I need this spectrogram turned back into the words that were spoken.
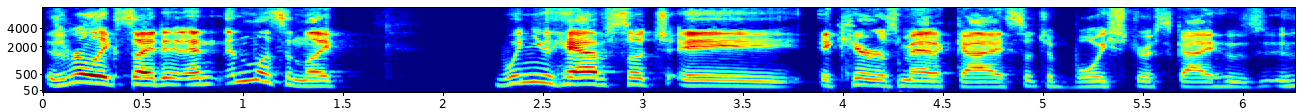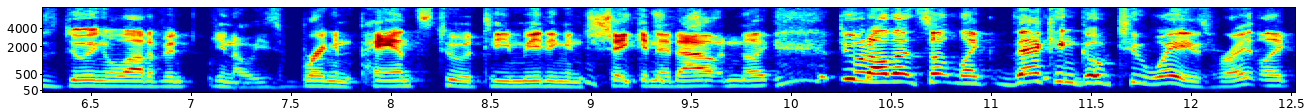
is really excited. And and listen, like when you have such a a charismatic guy, such a boisterous guy who's who's doing a lot of, you know, he's bringing pants to a team meeting and shaking it out and like doing all that stuff. Like that can go two ways, right? Like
